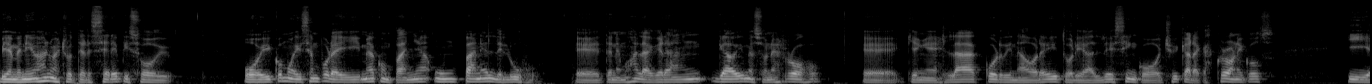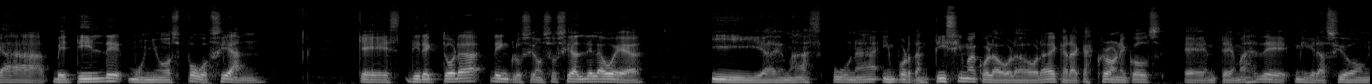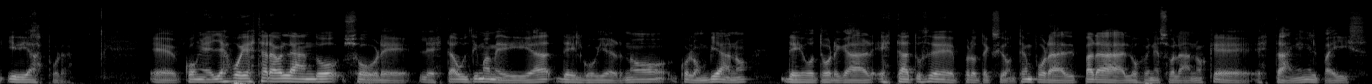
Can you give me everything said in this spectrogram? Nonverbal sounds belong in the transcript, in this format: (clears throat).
Bienvenidos a nuestro tercer episodio. Hoy, como dicen por ahí, me acompaña un panel de lujo. Eh, tenemos a la gran Gaby Mesones Rojo, eh, quien es la coordinadora editorial de 58 y Caracas Chronicles, y a Betilde Muñoz Pogosian, que es directora de Inclusión Social de la OEA y además una importantísima colaboradora de Caracas Chronicles en temas de migración y diáspora. Eh, con ellas voy a estar hablando sobre esta última medida del gobierno colombiano de otorgar estatus de protección temporal para los venezolanos que están en el país.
